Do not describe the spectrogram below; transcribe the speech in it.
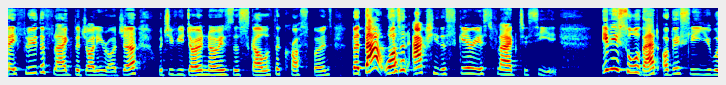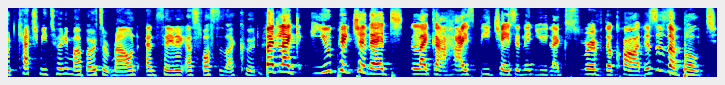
they flew the flag, the Jolly Roger, which if you don't know is the skull with the crossbones. But that wasn't actually the scariest flag to see. If you saw that, obviously you would catch me turning my boat around and sailing as fast as I could. But like you picture that like a high speed chase and then you like swerve the car. This is a boat.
